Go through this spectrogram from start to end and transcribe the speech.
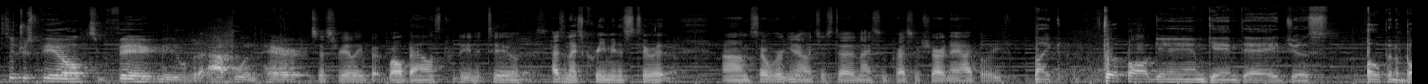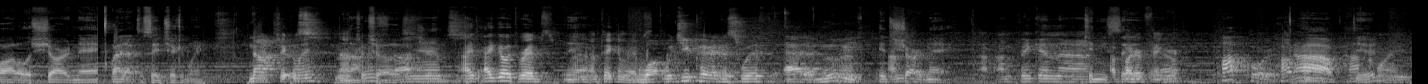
citrus peel, some fig, maybe a little bit of apple and pear. It's just really b- well balanced between the two. Has a nice creaminess to it. Um, so we're, you know, it's just a nice, impressive Chardonnay, I believe. Like football game, game day, just open a bottle of Chardonnay. I'd have to say chicken wing. Nachos. Chicken wing? Nachos? Nachos. Yeah. Nachos. I, I'd go with ribs. Yeah. I'm, I'm taking ribs. What would you pair this with at a movie? It's Chardonnay. I- I'm thinking uh, Can you a Butterfinger. it Popcorn. Ah, Dude. popcorn.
